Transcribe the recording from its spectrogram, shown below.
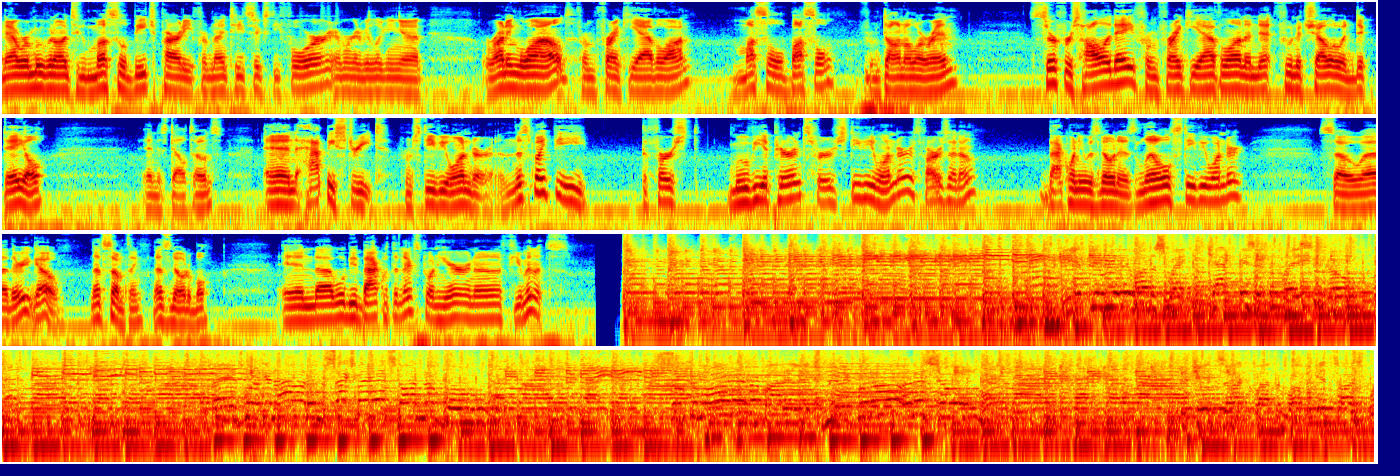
Now we're moving on to Muscle Beach Party from 1964, and we're going to be looking at Running Wild from Frankie Avalon, Muscle Bustle from Donna Loren, Surfer's Holiday from Frankie Avalon, Annette Funicello, and Dick Dale, and his Deltones, and Happy Street from Stevie Wonder. And this might be the first movie appearance for Stevie Wonder, as far as I know, back when he was known as Little Stevie Wonder. So uh, there you go. That's something. That's notable. And uh, we'll be back with the next one here in a few minutes. If you really want to Cappy's is the place to go. Band's working out and the sax starting to blow. So come on, everybody, let's really put on a show. The kids are clapping while the guitar's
